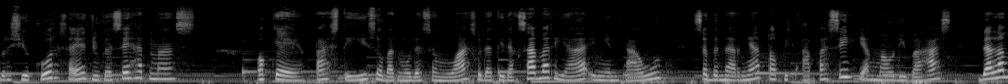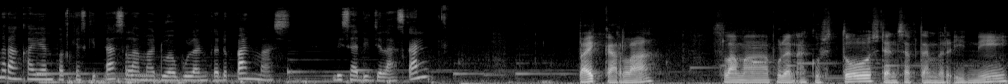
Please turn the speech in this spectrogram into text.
Bersyukur saya juga sehat, Mas. Oke, pasti sobat muda semua sudah tidak sabar ya ingin tahu sebenarnya topik apa sih yang mau dibahas dalam rangkaian podcast kita selama dua bulan ke depan, Mas. Bisa dijelaskan? Baik, Carla. Selama bulan Agustus dan September ini,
